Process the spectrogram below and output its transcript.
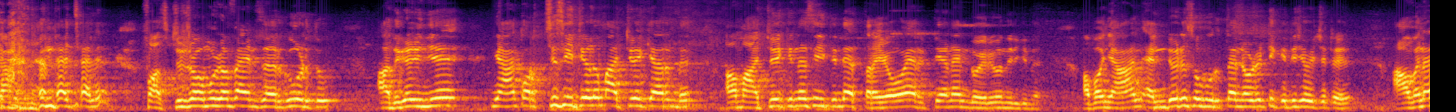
കാരണം എന്താ വെച്ചാൽ ഫസ്റ്റ് ഷോ മുഴുവൻ ഫാൻസുകാർക്ക് കൊടുത്തു. അത് കഴിഞ്ഞ് ഞാൻ കുറച്ച് സീറ്റുകൾ മാറ്റി വെക്കാറുണ്ട്. ആ മാറ്റി വെക്കുന്ന സീറ്റിന്റെ എത്രയോ ഇരട്ടിയാണ് എൻക്വയറി വന്നിരിക്കുന്നത്. അപ്പോൾ ഞാൻ എന്റെ ഒരു സുഹൃത്ത് എന്നോട് ടിക്കറ്റ് ചോദിച്ചിട്ട് അവൻ ആ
